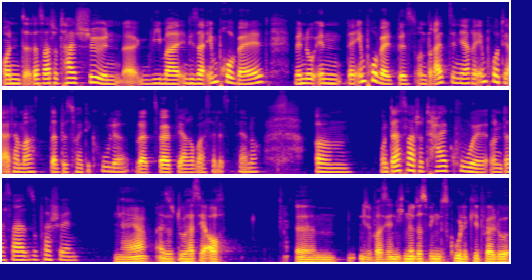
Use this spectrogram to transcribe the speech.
und das war total schön, irgendwie mal in dieser Impro-Welt. Wenn du in der Impro-Welt bist und 13 Jahre Impro-Theater machst, dann bist du halt die coole. Oder 12 Jahre war es ja letztes Jahr noch. Ähm, und das war total cool und das war super schön. Naja, also du hast ja auch, ähm, du warst ja nicht nur deswegen das coole Kid, weil du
